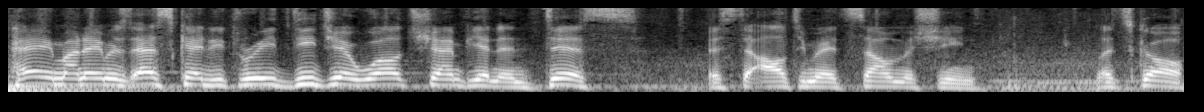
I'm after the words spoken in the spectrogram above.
Hey, my name is SKD3, DJ World Champion, and this is the Ultimate Sound Machine. Let's go.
